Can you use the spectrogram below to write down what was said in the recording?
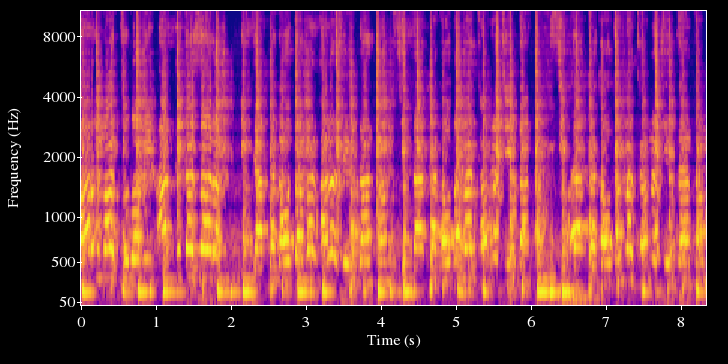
కార్లు మార్చులోని ఆర్థిక సారం గౌతమ హర సిద్ధాంతం సిద్ధార్థ గౌతమ కర్ణ సిద్ధాంతం సిద్ధార్థ గౌతమ సిద్ధాంతం.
